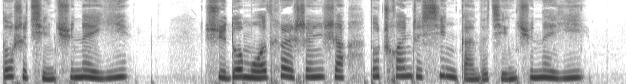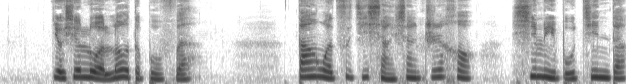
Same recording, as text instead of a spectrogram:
都是情趣内衣，许多模特身上都穿着性感的情趣内衣，有些裸露的部分。当我自己想象之后，心里不禁的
